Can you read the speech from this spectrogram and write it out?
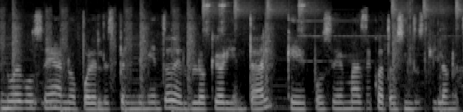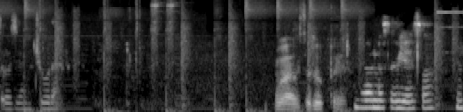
nuevo océano por el desprendimiento del bloque oriental que posee más de 400 kilómetros de anchura. Wow, está súper. No, no sabía eso.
